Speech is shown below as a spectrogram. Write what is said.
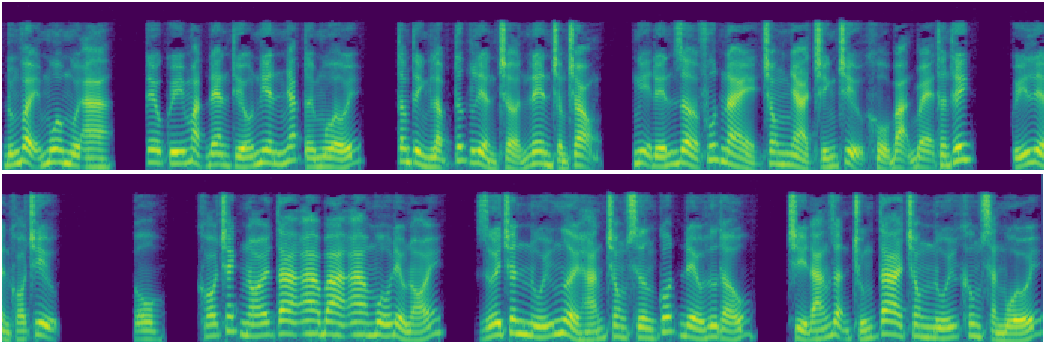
Đúng vậy mua muối à, tiêu quý mặt đen thiếu niên nhắc tới muối, tâm tình lập tức liền trở nên trầm trọng, nghĩ đến giờ phút này trong nhà chính chịu khổ bạn bè thân thích, quý liền khó chịu. Ô, khó trách nói ta A ba A mô đều nói, dưới chân núi người Hán trong xương cốt đều hư thấu, chỉ đáng giận chúng ta trong núi không sàn muối,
